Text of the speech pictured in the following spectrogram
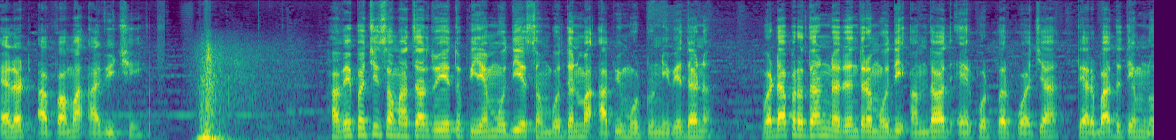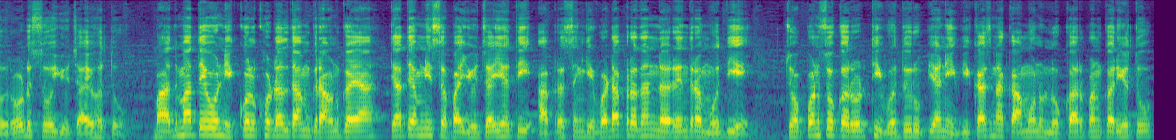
એલર્ટ આપવામાં આવ્યું છે. હવે પછી સમાચાર જોઈએ તો પીએમ મોદીએ સંબોધનમાં આપ્યું મોટું નિવેદન. વડાપ્રધાન નરેન્દ્ર મોદી અમદાવાદ એરપોર્ટ પર પહોંચ્યા ત્યારબાદ તેમનો રોડ શો યોજાયો હતો. બાદમાં તેઓ નિકોલ ખોડલધામ ગ્રાઉન્ડ ગયા. ત્યાં તેમની સભા યોજાઈ હતી. આ પ્રસંગે વડાપ્રધાન નરેન્દ્ર મોદીએ ચોપનસો કરોડથી વધુ રૂપિયાની વિકાસના કામોનું લોકાર્પણ કર્યું હતું.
